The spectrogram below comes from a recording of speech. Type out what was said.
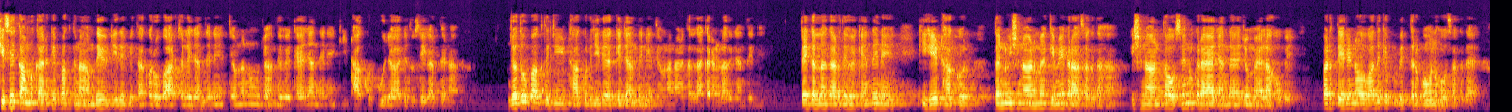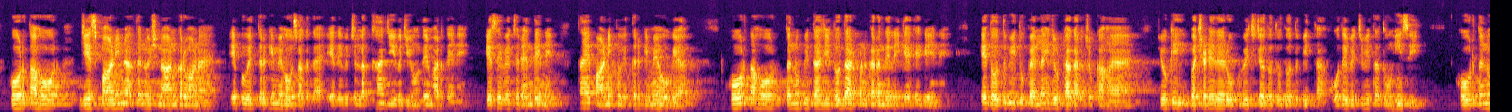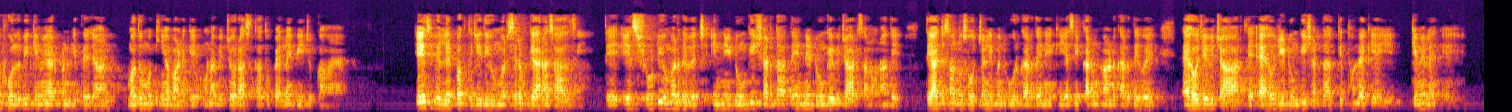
ਕਿਸੇ ਕੰਮ ਕਰਕੇ ਭਗਤ ਨਾਮਦੇਵ ਜੀ ਦੇ ਪਿਤਾ ਘਰੋਂ ਬਾਹਰ ਚਲੇ ਜਾਂਦੇ ਨੇ ਅਤੇ ਉਹਨਾਂ ਨੂੰ ਜਾਂਦੇ ਹੋਏ ਕਹਿ ਜਾਂਦੇ ਨੇ ਕਿ ਠਾਕੁਰ ਪੂਜਾ ਅੱਜ ਤੁਸੀਂ ਕਰ ਦੇਣਾ। ਜਦੋਂ ਭਗਤ ਜੀ ਠਾਕੁਰ ਜੀ ਦੇ ਅੱਗੇ ਜਾਂਦੇ ਨੇ ਅਤੇ ਉਹਨਾਂ ਨਾਲ ਗੱਲਾਂ ਕਰਨ ਲੱਗ ਜਾਂਦੇ ਨੇ ਅਤੇ ਗੱਲਾਂ ਕਰਦੇ ਹੋਏ ਕਹਿੰਦੇ ਨੇ ਕਿ ਹੇ ਠਾਕੁਰ, ਤੈਨੂੰ ਇਸ਼ਨਾਨ ਮੈਂ ਕਿਵੇਂ ਕਰਾ ਸਕਦਾ ਹਾਂ? ਇਸ਼ਨਾਨ ਤਾਂ ਉਸੇ ਨੂੰ ਕਰਾਇਆ ਜਾਂਦਾ ਹੈ ਜੋ ਮੈਲਾ ਹੋਵੇ, ਪਰ ਤੇਰੇ ਨਾਲੋਂ ਵੱਧ ਕੇ ਪਵਿੱਤਰ ਕੌਣ ਹੋ ਸਕਦਾ ਹੈ? ਹੋਰ ਤਾਂ ਹੋਰ, ਜਿਸ ਪਾਣੀ ਨਾਲ ਤੈਨੂੰ ਇਸ਼ਨਾਨ ਕਰਵਾਉਣਾ ਹੈ, ਇਹ ਪਵਿੱਤਰ ਕਿਵੇਂ ਹੋ ਸਕਦਾ ਹੈ? ਇਹਦੇ ਵਿੱਚ ਲੱਖਾਂ ਜੀਵ ਜਿਉਂਦੇ ਮਰਦੇ ਨੇ। ਇਸੇ ਵਿੱਚ ਰਹਿੰਦੇ ਨੇ, ਤਾਂ ਇਹ ਪਾਣੀ ਪਵਿੱਤਰ ਕਿਵੇਂ ਹੋ ਗਿਆ? ਹੋਰ ਤਾਂ ਹੋਰ, ਤੈਨੂੰ ਪਿਤਾ ਜੀ ਦੁੱਧ ਅਰਪਣ ਕਰਨ ਦੇ ਲਈ ਕਹਿ ਕੇ ਗਏ ਨੇ। ਇਹ ਦੁੱਧ ਵੀ ਤੂੰ ਪਹਿਲਾਂ ਹੀ ਜੂਠਾ ਕਰ ਚੁੱਕਾ ਹੋਇਆ ਹੈ, ਕਿਉਂਕਿ ਬਛੜੇ ਦੇ ਰੂਪ ਵਿੱਚ ਜਦੋਂ ਤੂੰ ਦੁੱਧ ਪੀਤਾ, ਉਹਦੇ ਵਿੱਚ ਵੀ ਤਾਂ ਤੂੰ ਹੀ ਸੀ। ਹੋਰ ਤੈਨੂੰ ਫੁੱਲ ਵੀ ਕਿਵੇਂ ਅਰਪਣ ਕੀਤੇ ਜਾਣ? ਮਧੂ ਮੱਖੀਆਂ ਬਣ ਕੇ ਉਹਨਾਂ ਵਿੱਚੋਂ ਰਸ ਤਾਂ ਤੂੰ ਪਹਿਲਾਂ ਹੀ ਪੀ ਚੁੱਕਾ ਹੋਇਆ ਇਸ ਵੇਲੇ ਭਗਤ ਜੀ ਦੀ ਉਮਰ ਸਿਰਫ ਗਿਆਰਾਂ ਸਾਲ ਸੀ। ਅਤੇ ਇਸ ਛੋਟੀ ਉਮਰ ਦੇ ਵਿੱਚ ਇੰਨੀ ਡੂੰਘੀ ਸ਼ਰਧਾ ਅਤੇ ਇੰਨੇ ਡੂੰਘੇ ਵਿਚਾਰ ਸਨ ਉਹਨਾਂ ਦੇ ਅਤੇ ਅੱਜ ਸਾਨੂੰ ਸੋਚਣ ਲਈ ਮਜਬੂਰ ਕਰਦੇ ਨੇ ਕਿ ਅਸੀਂ ਕਰਮ ਕਾਂਡ ਕਰਦੇ ਹੋਏ ਇਹੋ ਜਿਹੇ ਵਿਚਾਰ ਅਤੇ ਇਹੋ ਜਿਹੀ ਡੂੰਘੀ ਸ਼ਰਧਾ ਕਿੱਥੋਂ ਲੈ ਕੇ ਆਈਏ, ਕਿਵੇਂ ਲੈ ਕੇ ਆਈਏ?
